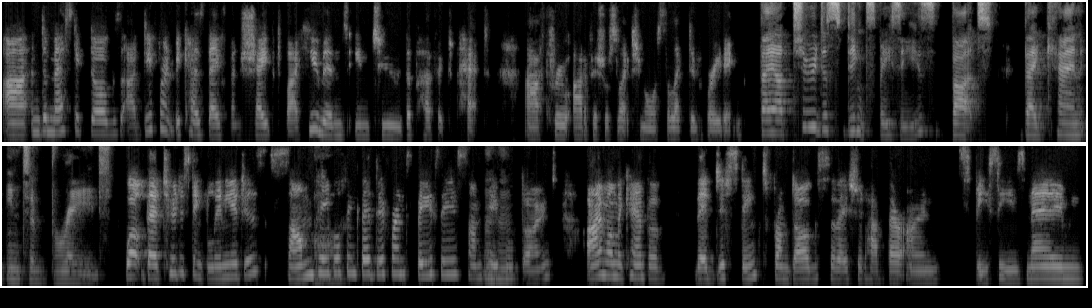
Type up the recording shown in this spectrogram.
Uh, and domestic dogs are different because they've been shaped by humans into the perfect pet. Uh, through artificial selection or selective breeding. They are two distinct species, but they can interbreed. Well, they're two distinct lineages. Some people oh. think they're different species, some people mm-hmm. don't. I'm on the camp of they're distinct from dogs, so they should have their own species name,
